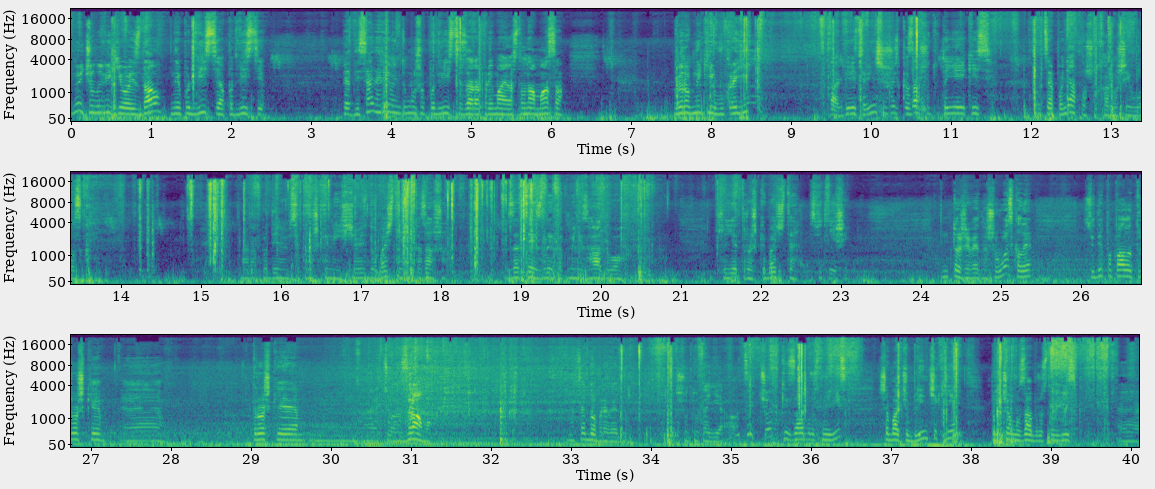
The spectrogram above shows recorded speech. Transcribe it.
Ну і чоловік його і здав не по 200, а по 250 гривень, тому що по 200 зараз приймає основна маса виробників в Україні. Так, дивіться, він ще щось казав, що тут є якийсь. Це понятно, що хороший воск. Зараз подивимося трошки нижче. Ось до, бачите, він казав, що за цей злиток мені згадував, що є трошки, бачите, світліший. Ну, Теж видно, що воск, але сюди попало трошки е, трошки м, цього, зрамок. Ну, це добре видно, що тут є. А оце чіткий забрусний віск. Ще бачу, блінчик є. Причому забрусний віск, е,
